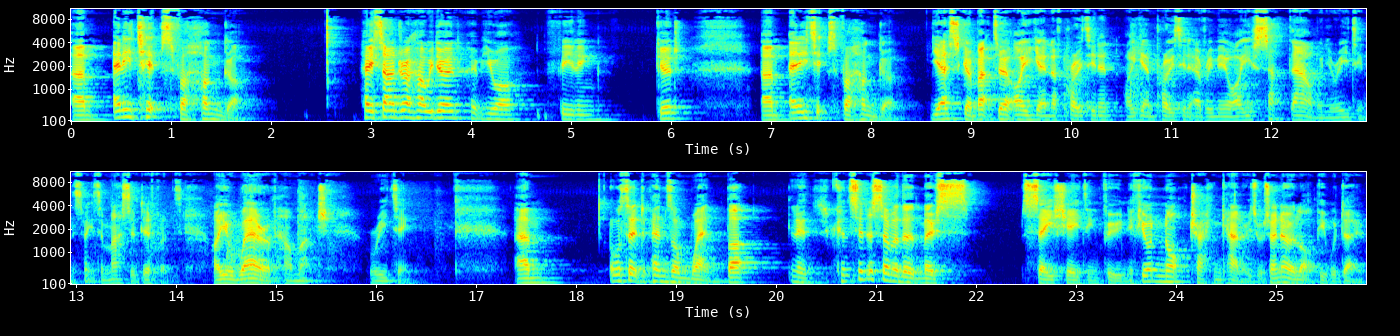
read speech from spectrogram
Um, any tips for hunger? Hey Sandra, how are we doing? Hope you are feeling good. Um, any tips for hunger? Yes, going back to it, are you getting enough protein in? Are you getting protein at every meal? Are you sat down when you're eating? This makes a massive difference. Are you aware of how much we're eating? Um, also, it depends on when, but you know, consider some of the most satiating food. If you're not tracking calories, which I know a lot of people don't,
